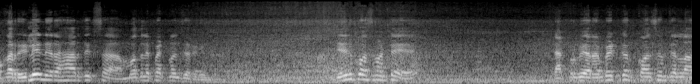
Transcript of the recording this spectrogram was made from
ఒక రిలే నిరహార దీక్ష మొదలుపెట్టడం జరిగింది. దేనికోసం అంటే డాక్టర్ బిఆర్ అంబేద్కర్ కోనసీమ జిల్లా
